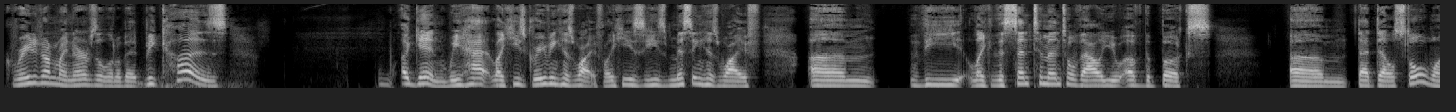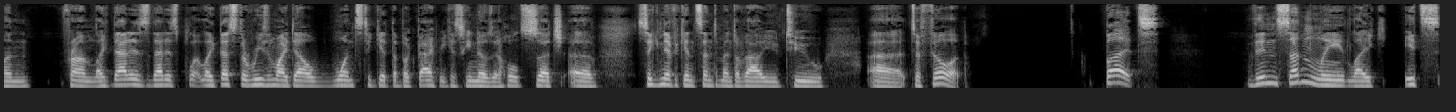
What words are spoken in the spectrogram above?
grated on my nerves a little bit because again, we had like he's grieving his wife, like he's he's missing his wife, um, the like the sentimental value of the books um that Dell stole one from like that is that is pl- like that's the reason why Dell wants to get the book back because he knows it holds such a significant sentimental value to uh to Philip. But then suddenly like it's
